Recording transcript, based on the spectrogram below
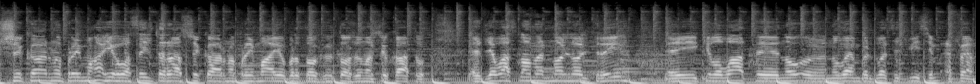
Шикарно приймаю, Василь Тарас, шикарно приймаю, браток теж на всю хату. Е, Для вас номер 003 е, кіловат е, но- е, Новембр 28 FM.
